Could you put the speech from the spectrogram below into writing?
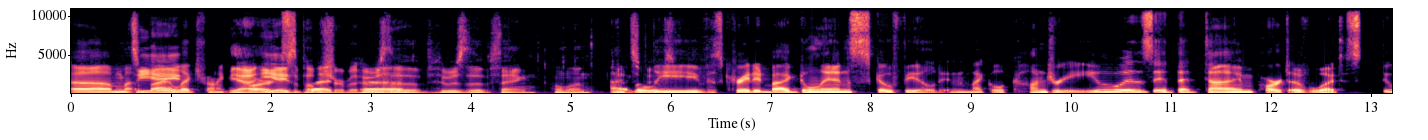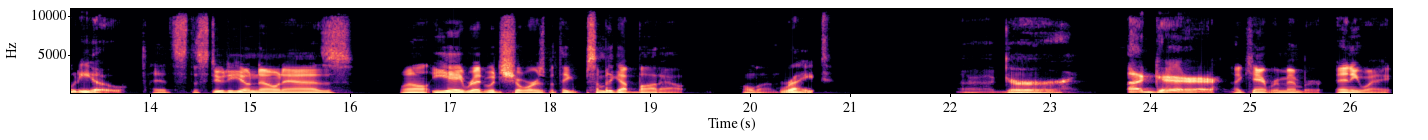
um, It's by EA. Electronic Yeah, Arts. EA's the publisher, but, who's uh, the who is the thing? Hold on. I Space. believe it's created by Glenn Schofield and Michael Condrey, who was at that time part of what studio? It's the studio known as well EA Redwood Shores, but they somebody got bought out. Hold on. Right. Uh, grr. A grr. I can't remember. Anyway,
